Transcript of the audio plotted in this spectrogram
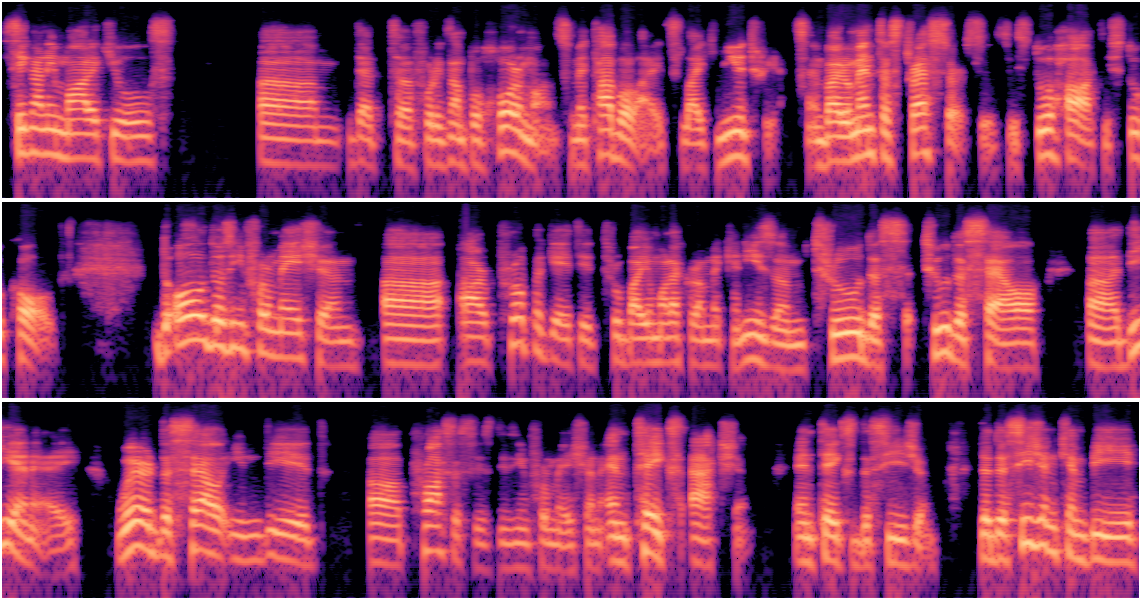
Signaling molecules um, that, uh, for example, hormones, metabolites like nutrients, environmental stressors, it's too hot, it's too cold. The, all those information uh, are propagated through biomolecular mechanism through the, to the cell uh, DNA, where the cell indeed uh, processes this information and takes action and takes decision. The decision can be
